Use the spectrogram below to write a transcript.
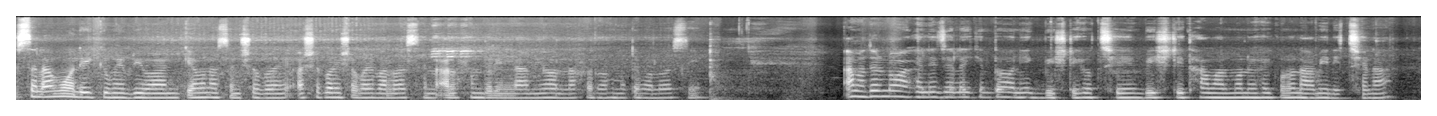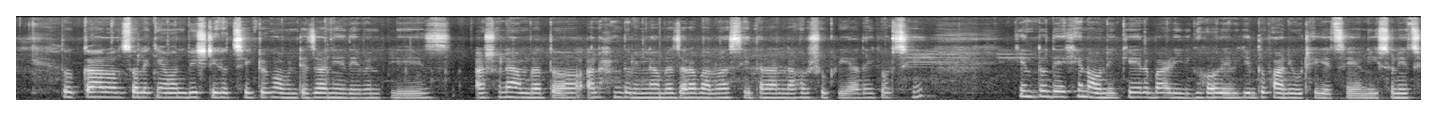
আসসালামু আলাইকুম এভরিওয়ান, কেমন আছেন সবাই? আশা করি সবাই ভালো আছেন। আলহামদুলিল্লাহ, আমিও আল্লাহর রহমতে ভালো আছি। আমাদের নোয়াখালী জেলায় কিন্তু অনেক বৃষ্টি হচ্ছে। বৃষ্টি থামার মনে হয় কোনো নামই নিচ্ছে না। তো কার অঞ্চলে কেমন বৃষ্টি হচ্ছে একটু কমেন্টে জানিয়ে দেবেন, প্লিজ। আসলে আমরা তো, আলহামদুলিল্লাহ, আমরা যারা ভালো আছি, তারা আল্লাহর শুক্রিয়া আদায় করছি। কিন্তু দেখেন, অনেকের বাড়ির ঘরের কিন্তু পানি উঠে গেছে। নিচু নিচু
